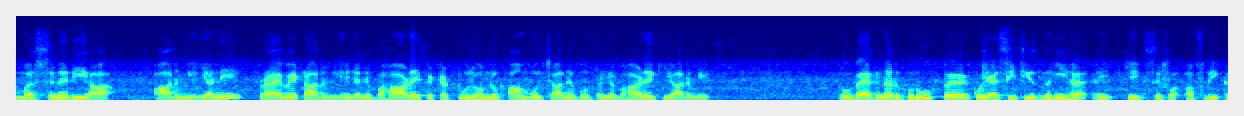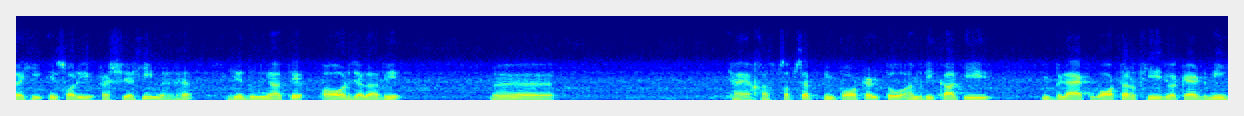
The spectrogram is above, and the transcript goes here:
मर्सनरी आर्मी यानी प्राइवेट आर्मी है, यानी बहाड़े के टट्टू जो हम लोग आम बोलचाल में बोलते हैं, ये बहाड़े की आर्मी तो वैगनर ग्रुप कोई ऐसी चीज़ नहीं है, कि सिर्फ़ अफ्रीका ही सॉरी, रशिया ही में है। ये दुनिया के और जगह भी है। सबसे इम्पोर्टेंट तो अमेरिका की ब्लैक वाटर थी जो एकेडमी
